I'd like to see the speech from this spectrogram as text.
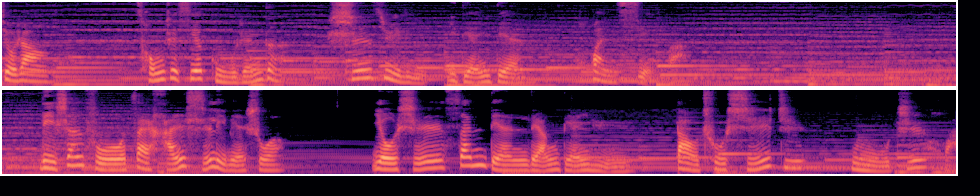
就让从这些古人的诗句里一点一点唤醒吧。李山甫在《寒食》里面说：“有时三点两点雨，到处十枝五枝花。”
